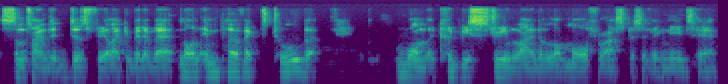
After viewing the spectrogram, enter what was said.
sometimes it does feel like a bit of a not an imperfect tool, but one that could be streamlined a lot more for our specific needs here.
